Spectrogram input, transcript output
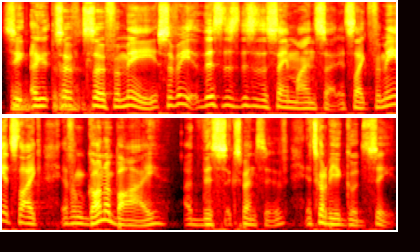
See, uh, so so for me, so for me, this is this is the same mindset. It's like for me, it's like if I'm gonna buy uh, this expensive, it's gotta be a good seat.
